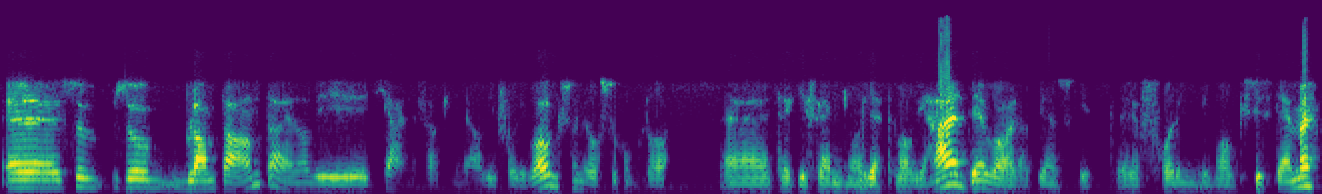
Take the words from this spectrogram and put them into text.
Så, så annet en av de kjernesakene vi hadde i forrige valg, som vi også kommer til å trekke frem nå i dette valget her, det var at vi ønsket reform i valgsystemet.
